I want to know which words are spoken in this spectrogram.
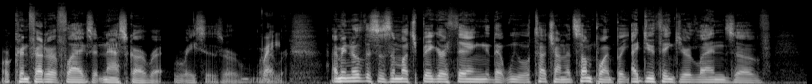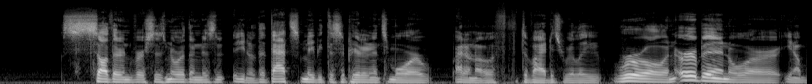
Or Confederate flags at NASCAR ra- races or whatever. Right. I mean, know this is a much bigger thing that we will touch on at some point, but I do think your lens of southern versus northern is you know that that's maybe disappeared and it's more I don't know if the divide is really rural and urban or, you know,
